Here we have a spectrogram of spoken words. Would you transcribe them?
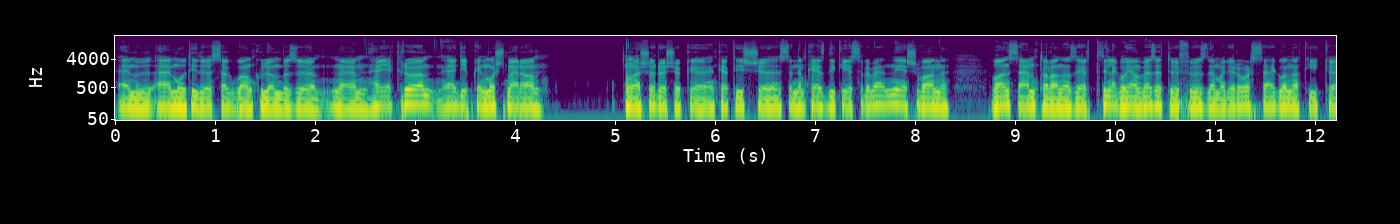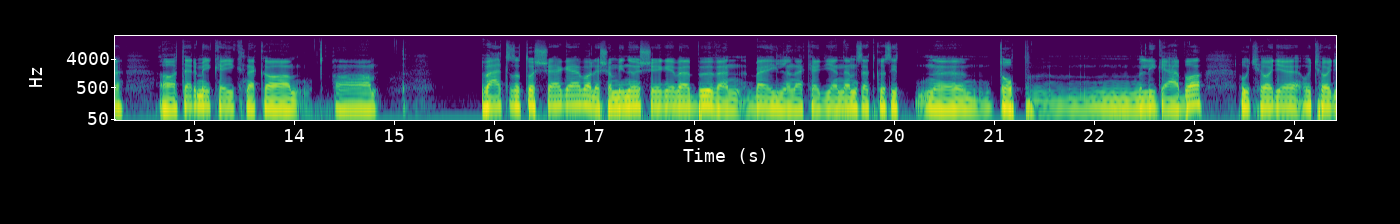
elmúlt, elmúlt időszakban különböző helyekről. Egyébként most már a a sörösöket is szerintem kezdik észrevenni, és van, van számtalan azért tényleg olyan vezető főzde Magyarországon, akik a termékeiknek a, a változatosságával és a minőségével bőven beillenek egy ilyen nemzetközi top ligába, úgyhogy, úgyhogy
